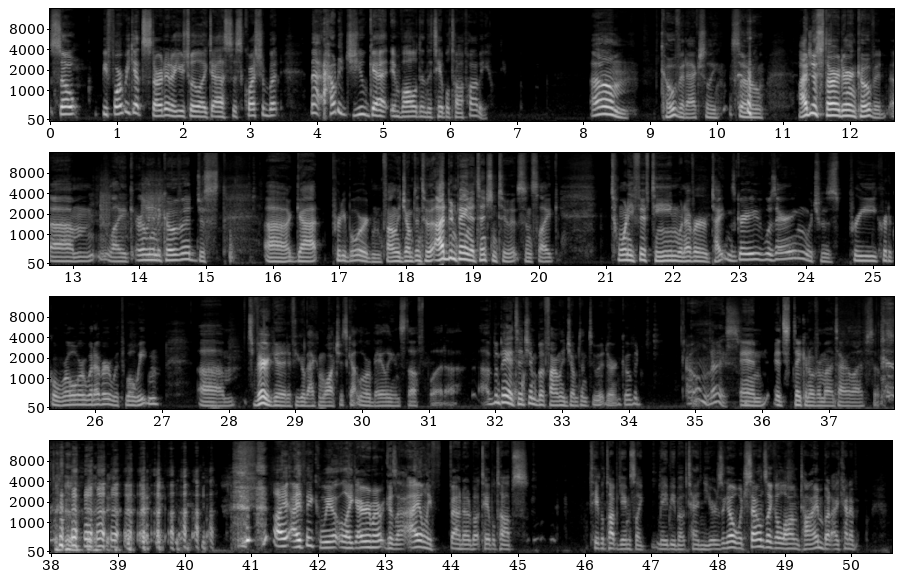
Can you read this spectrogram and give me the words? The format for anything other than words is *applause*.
so before we get started, I usually like to ask this question, but Matt, how did you get involved in the tabletop hobby? Um, COVID actually. So *laughs* I just started during COVID. Um, like early into COVID, just uh, got pretty bored and finally jumped into it. I'd been paying attention to it since like 2015, whenever Titansgrave was airing, which was pre Critical Role or whatever with Wil Wheaton. Um, it's very good if you go back and watch. It's got Laura Bailey and stuff, but uh, I've been paying attention, but finally jumped into it during COVID. Oh, nice! And it's taken over my entire life. So, *laughs* I I think we like I remember because I only found out about tabletops, tabletop games like maybe about ten years ago, which sounds like a long time, but I kind of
